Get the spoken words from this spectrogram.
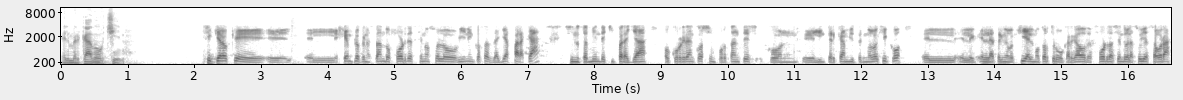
el mercado chino. Sí, creo que el, ejemplo que nos está dando Ford es que no solo vienen cosas de allá para acá, sino también de aquí para allá ocurrirán cosas importantes con el intercambio tecnológico, el, la tecnología, el motor turbocargado de Ford haciendo de las suyas ahora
